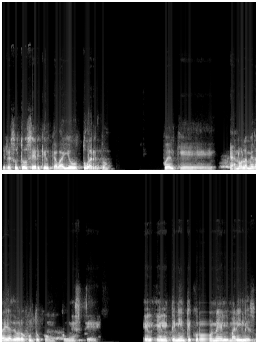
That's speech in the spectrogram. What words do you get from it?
Y resultó ser que el caballo tuerto fue el que ganó la medalla de oro junto con, este, el, teniente coronel Mariles.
